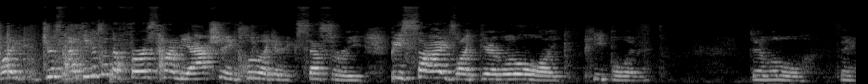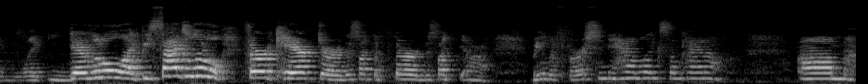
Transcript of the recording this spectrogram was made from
like just I think it's like the first time they actually include like an accessory besides like their little like people in it, their little things like their little like besides a little third character. There's like the third. There's like uh, maybe the first thing to have like some kind of um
